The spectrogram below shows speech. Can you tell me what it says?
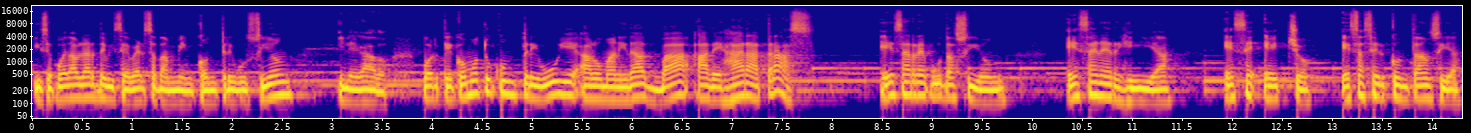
Y se puede hablar de viceversa también. Contribución y legado. Porque como tú contribuyes a la humanidad va a dejar atrás esa reputación, esa energía, ese hecho, esa circunstancia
